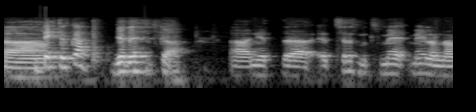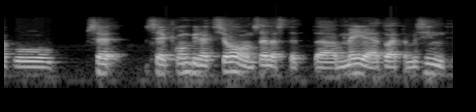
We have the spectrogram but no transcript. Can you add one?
uh,, tehtud ka. ja tehtud ka nii et, et selles mõttes me, meil on nagu see, see kombinatsioon sellest, et meie toetame sind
